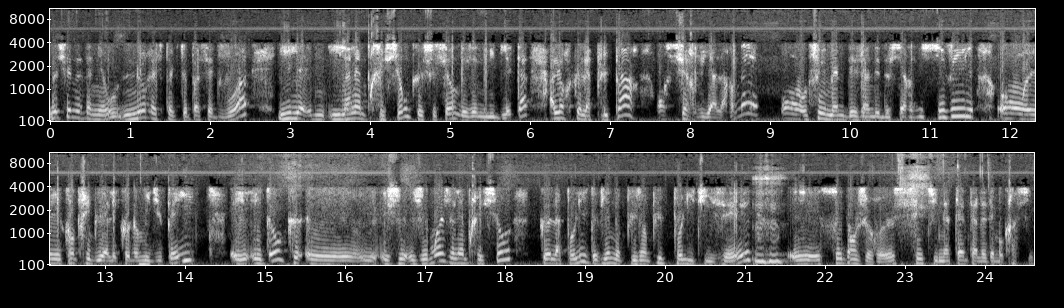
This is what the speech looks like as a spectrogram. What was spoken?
Netanyahu, mhm. ne respecte pas cette voix. Il, il a l'impression que ce sont des ennemis de l'État, alors que la plupart ont servi à l'armée, ont fait même des années de service civil, ont euh, contribué à l'économie du pays. Et, donc, euh, je, moi, j'ai l'impression que la police devient de plus en plus politisée mhm. et c'est dangereux, c'est une atteinte à la démocratie.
